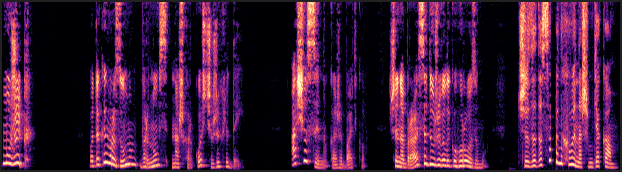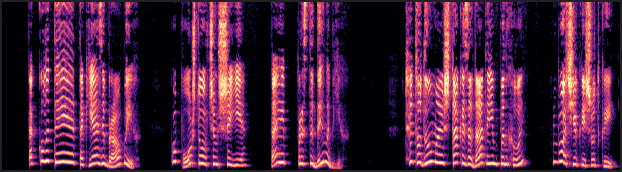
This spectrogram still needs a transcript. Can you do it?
Мужик. Отаким розумним вернувся наш Харко з чужих людей. А що, сину, каже батько, чи набрався дуже великого розуму? Чи задаси пенхви нашим дякам? Так коли ти, так я зібрав би їх, попоштував чим ще є, та й пристидили б їх. Ти то думаєш так і задати їм пенхви? Бач, який швидкий.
